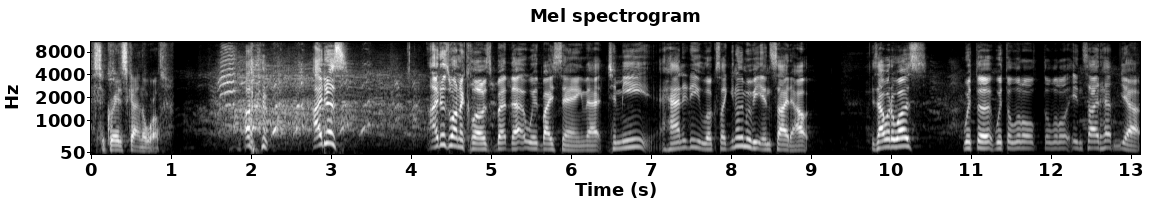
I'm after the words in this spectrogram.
He's the greatest guy in the world. I just I just want to close but that with by saying that to me Hannity looks like you know the movie Inside Out? Is that what it was? With the with the little the little inside head? Yeah.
